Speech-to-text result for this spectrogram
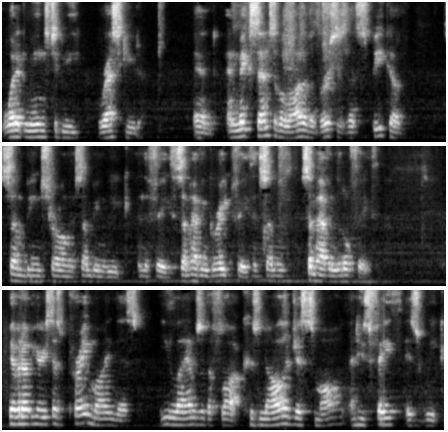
what it means to be rescued and and make sense of a lot of the verses that speak of some being strong and some being weak in the faith some having great faith and some some having little faith We have a note here. He says, Pray mind this, ye lambs of the flock, whose knowledge is small and whose faith is weak.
